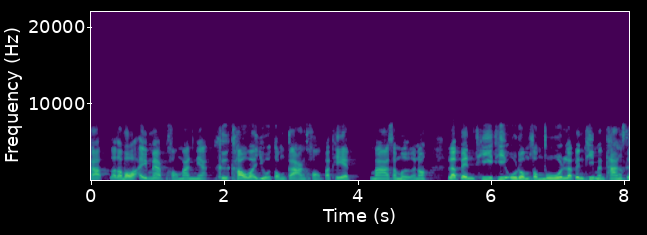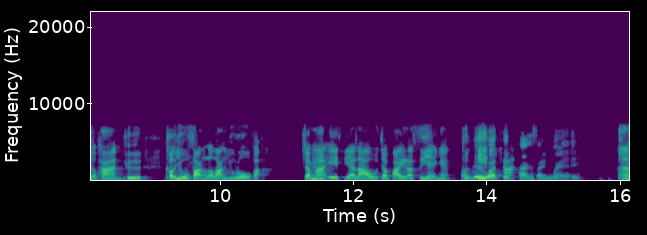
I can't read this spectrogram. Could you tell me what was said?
ครับ เราต้องบอกว่าไอ้แมปของมันเนี่ย คือเขาอะอยู่ตรงกลางของประเทศมาเสมอเนาะ และเป็นที่ที่อุดมสมบูรณ์ และเป็นที่เหมือนทางเสือผ่าน คือเขาอยู่ฝั่งระหว่างยุโรปอะจะมาอืมเอเชียเราจะไปรัสเซียอย่างเงี้ยเขาทุกเรียที่กว่าต้องเส้นผ่านทางสายไหม อ่า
